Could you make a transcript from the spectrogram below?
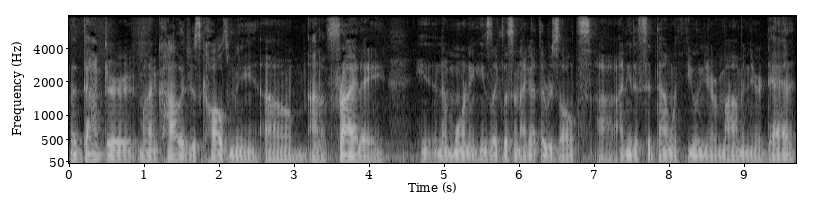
the doctor, my oncologist, calls me um, on a Friday he, in the morning, he's like, "Listen, I got the results. Uh, I need to sit down with you and your mom and your dad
